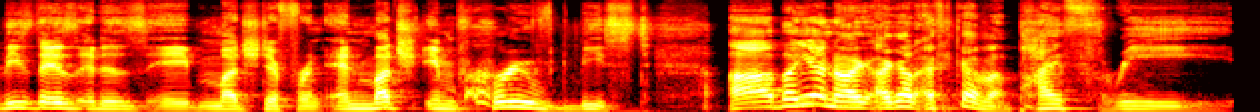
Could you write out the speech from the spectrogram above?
these days, it is a much different and much improved beast. Uh, but yeah, no, I, I got. I think I have a Pi three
